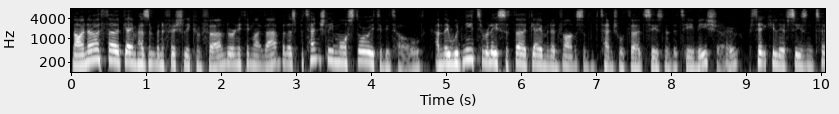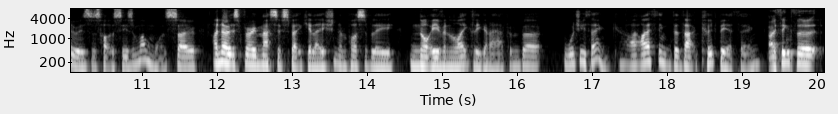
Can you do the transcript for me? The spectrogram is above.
Now, I know a third game hasn't been officially confirmed or anything like that, but there's potentially more story to be told, and they would need to release a third game in advance of the potential third season of the TV show, particularly if season 2 is as hot as season 1 was. So, I know it's very massive speculation and possibly not even likely going to happen, but what do you think? I, I think that that could be a thing. I think that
